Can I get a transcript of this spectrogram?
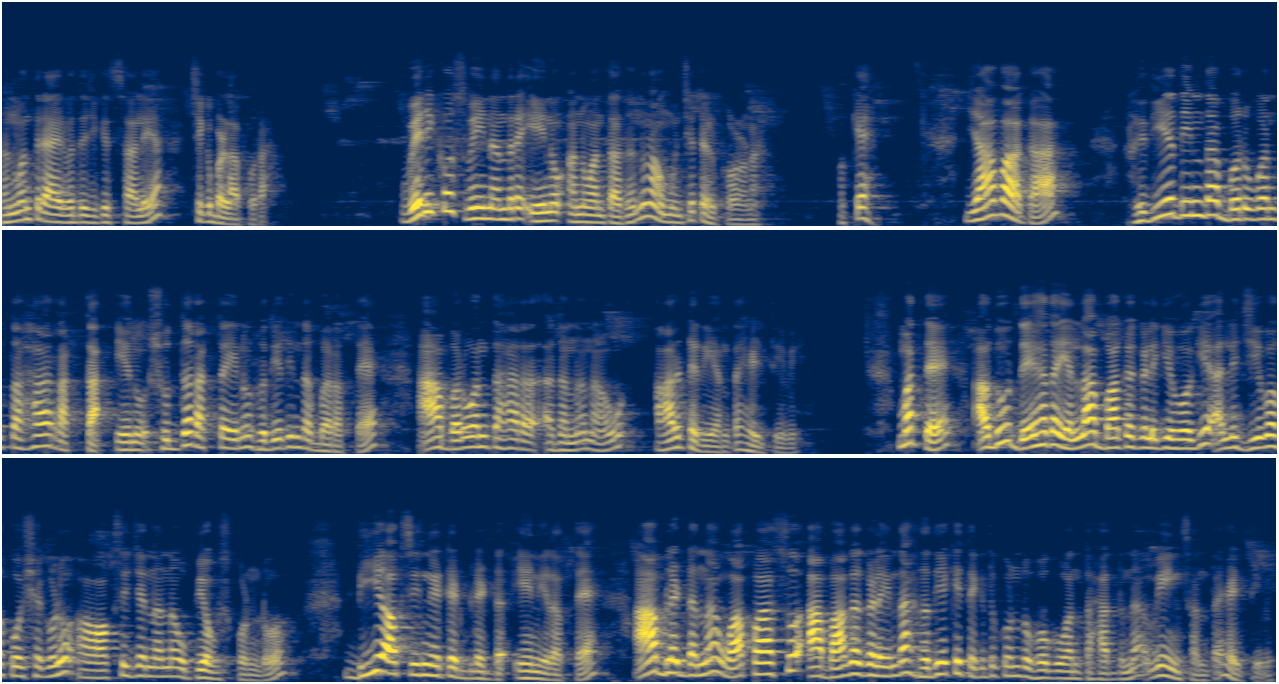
Dhanvantari Ayurveda ಚಿಕಿತ್ಸಾಲಯ, ಚಿಕ್ಕಬಳ್ಳಾಪುರ. ವೆರಿಕೋಸ್ ವೇನ್ ಅಂದರೆ ಏನು ಅನ್ನುವಂಥದ್ದನ್ನು ನಾವು ಮುಂಚೆ ತಿಳ್ಕೊಳ್ಳೋಣ. ಓಕೆ? ಯಾವಾಗ ಹೃದಯದಿಂದ ಬರುವಂತಹ ರಕ್ತ ಏನು, ಶುದ್ಧ ರಕ್ತ ಏನು ಹೃದಯದಿಂದ ಬರುತ್ತೆ, ಆ ಬರುವಂತಹ ಅದನ್ನು ನಾವು ಆರ್ಟರಿ ಅಂತ ಹೇಳ್ತೀವಿ. ಮತ್ತು ಅದು ದೇಹದ ಎಲ್ಲ ಭಾಗಗಳಿಗೆ ಹೋಗಿ ಅಲ್ಲಿ ಜೀವಕೋಶಗಳು ಆ ಆಕ್ಸಿಜನನ್ನು ಉಪಯೋಗಿಸ್ಕೊಂಡು ಡಿಆಕ್ಸಿಜನೇಟೆಡ್ ಬ್ಲಡ್ ಏನಿರುತ್ತೆ, ಆ ಬ್ಲಡ್ಡನ್ನು ವಾಪಸ್ಸು ಆ ಭಾಗಗಳಿಂದ ಹೃದಯಕ್ಕೆ ತೆಗೆದುಕೊಂಡು ಹೋಗುವಂತಹದ್ದನ್ನು ವೇನ್ಸ್ ಅಂತ ಹೇಳ್ತೀವಿ.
